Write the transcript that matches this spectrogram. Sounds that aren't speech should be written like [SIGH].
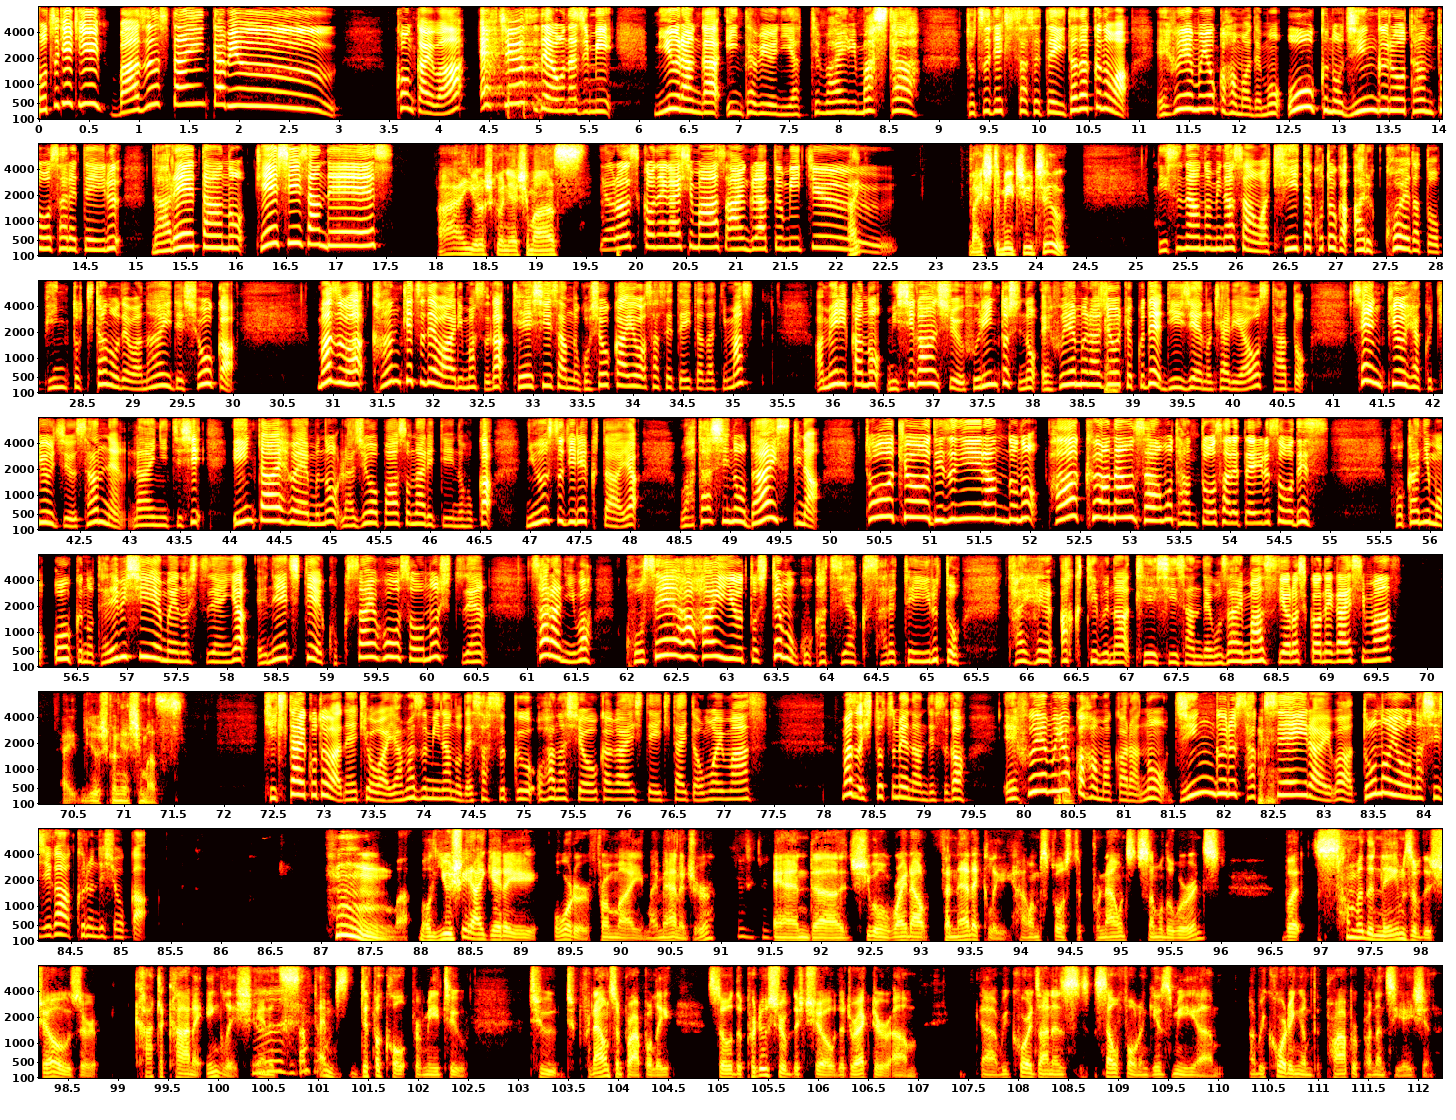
突撃バズスタインタビュー今回は F ジュースでおなじみミューランがインタビューにやってまいりました突撃させていただくのは FM 横浜でも多くのジングルを担当されているナレーターの KC さんですはい、よろしくお願いします。よろしくお願いします。I'm glad to meet you.、はい、nice to meet you too. リスナーの皆さんは聞いたことがある声だとピンときたのではないでしょうか？まずは簡潔ではありますが、KC さんのご紹介をさせていただきます。アメリカのミシガン州フリント市の FM ラジオ局で DJ のキャリアをスタート。1993年来日し、インター FM のラジオパーソナリティのほか、ニュースディレクターや私の大好きな東京ディズニーランドのパークアナウンサーも担当されているそうです。他にも多くのテレビ CM への出演や NHK 国際放送の出演、さらには個性派俳優としてもご活躍されていると大変アクティブな KC さんでございます。よろしくお願いします。はい、よろしくお願いします。聞きたいことはね、今日は山積みなので早速お話をお伺いしていきたいと思います。まず一つ目なんですが FM 横浜からのジングル作成依頼はどのような指示が来るんでしょうか？Hmm. Well, usually I get a order from my my manager, and uh, she will write out phonetically how I'm supposed to pronounce some of the words. But some of the names of the shows are katakana English, and it's sometimes difficult for me to to to pronounce them properly. So the producer of the show, the director, um, uh, records on his cell phone and gives me um, a recording of the proper pronunciation.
